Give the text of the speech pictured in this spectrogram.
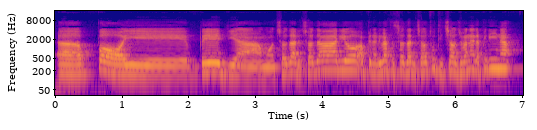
Uh, poi vediamo, ciao Dario, ciao Dario, appena arrivato, ciao Dario, ciao a tutti, ciao Giovanella Pirina,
